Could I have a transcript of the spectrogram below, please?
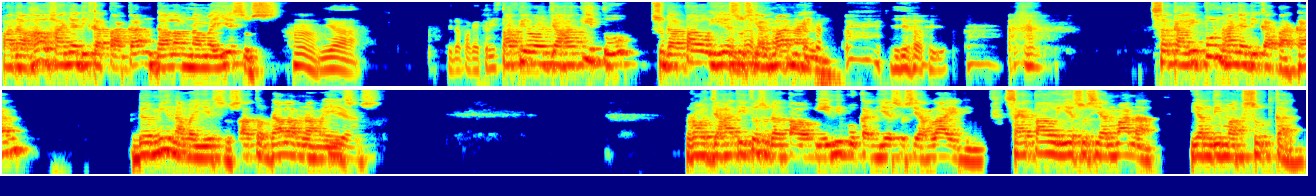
Padahal hanya dikatakan dalam nama Yesus. Huh. Iya. Tidak pakai Kristus. Tapi roh jahat itu sudah tahu Yesus yang mana ini. Iya, iya. Sekalipun hanya dikatakan demi nama Yesus atau dalam nama Iya. Yesus. Roh jahat itu sudah tahu ini bukan Yesus yang lain. Saya tahu Yesus yang mana yang dimaksudkan.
